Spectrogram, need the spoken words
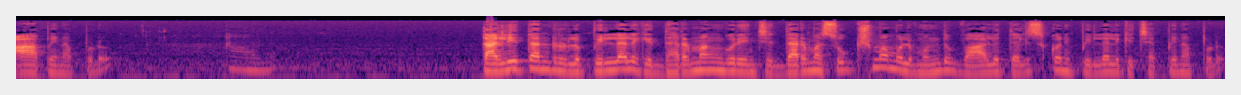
ఆపినప్పుడు. తల్లిదండ్రులు పిల్లలకి ధర్మం గురించి ధర్మ సూక్ష్మములు ముందు వాళ్ళు తెలుసుకొని పిల్లలకి చెప్పినప్పుడు.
